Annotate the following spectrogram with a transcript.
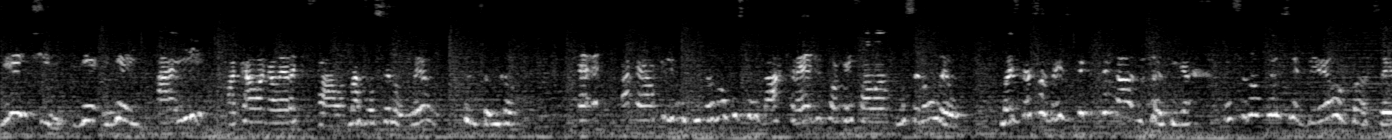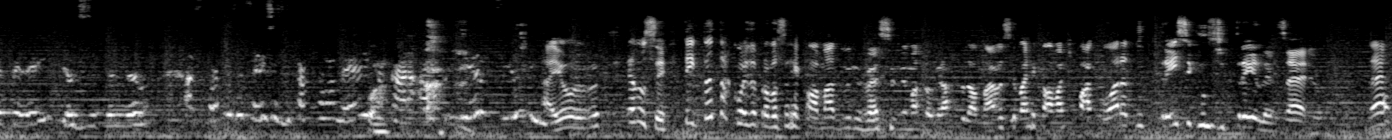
Gente, gente, gente, aí aquela galera que fala, mas você não leu? É, é aquele motivo, eu não costumo dar crédito a quem fala, você não leu. Mas dessa vez tem que ser dado, sabia? Você não percebeu as referências, entendeu? As próprias referências do Capitão América, Ué. cara, ao primeiro filme. Aí eu, eu, eu não sei, tem tanta coisa pra você reclamar do universo cinematográfico da Marvel, você vai reclamar, tipo, agora dos 3 segundos de trailer, sério, né?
